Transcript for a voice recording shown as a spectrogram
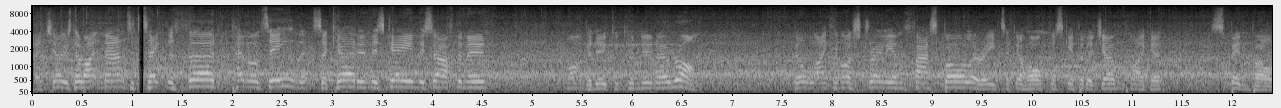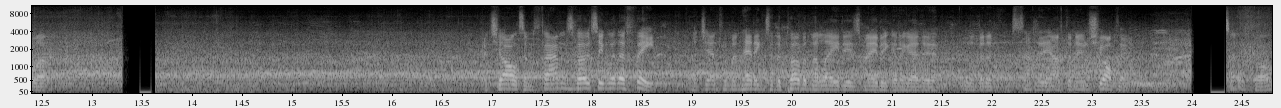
They chose the right man to take the third penalty that's occurred in this game this afternoon. Mark Viduka can do no wrong. Built like an Australian fast bowler, he took a hop, a skip and a jump like a spin bowler. Charlton fans voting with their feet. The gentlemen heading to the pub and the ladies maybe going to go do a little bit of Saturday afternoon shopping. So far.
